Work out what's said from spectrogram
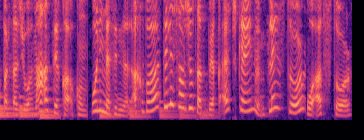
بارتاجيوه مع أصدقائكم. ولمزيد من الأخبار تيليشارجوا تطبيق اشكاين من Play Store و App Store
